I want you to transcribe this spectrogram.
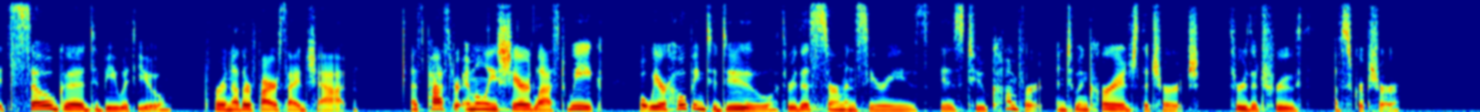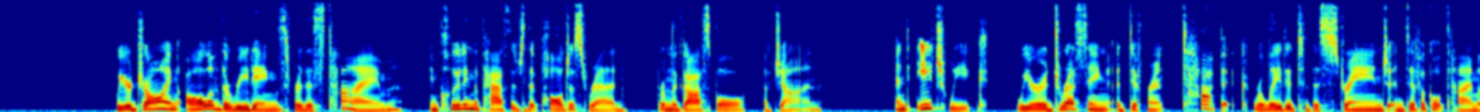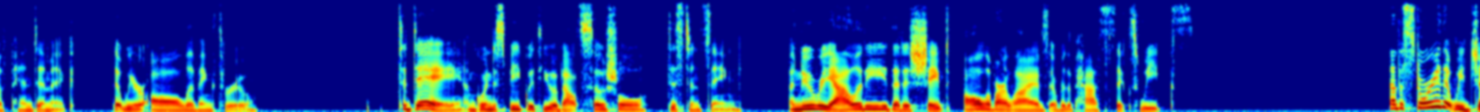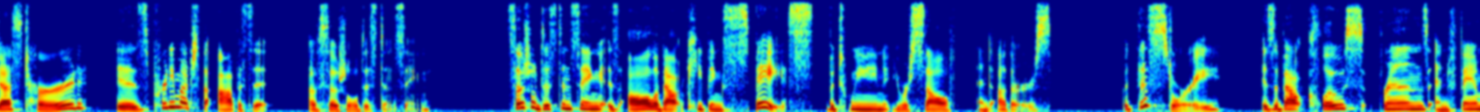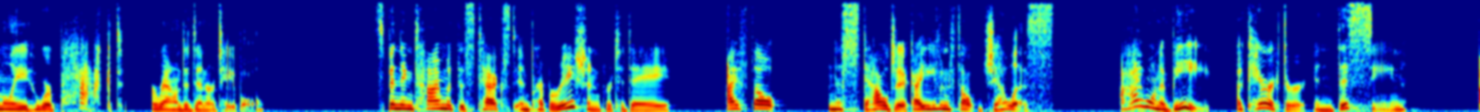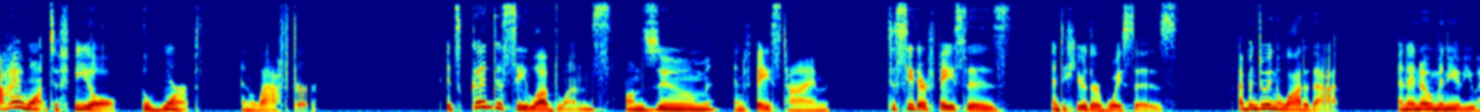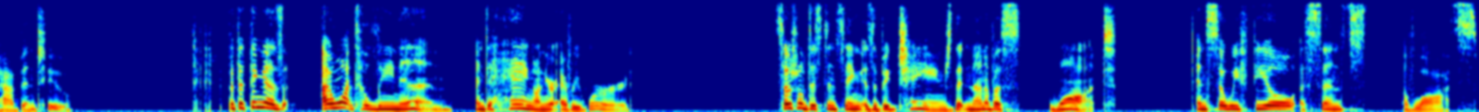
It's so good to be with you for another fireside chat. As Pastor Emily shared last week, what we are hoping to do through this sermon series is to comfort and to encourage the church through the truth of Scripture. We are drawing all of the readings for this time, including the passage that Paul just read from the Gospel of John. And each week, we are addressing a different topic related to this strange and difficult time of pandemic that we are all living through. Today, I'm going to speak with you about social distancing, a new reality that has shaped all of our lives over the past six weeks. Now, the story that we just heard is pretty much the opposite of social distancing. Social distancing is all about keeping space between yourself and others. But this story is about close friends and family who are packed around a dinner table. Spending time with this text in preparation for today, I felt nostalgic. I even felt jealous. I want to be a character in this scene. I want to feel the warmth and laughter. It's good to see loved ones on Zoom and FaceTime, to see their faces and to hear their voices. I've been doing a lot of that, and I know many of you have been too. But the thing is, I want to lean in and to hang on your every word. Social distancing is a big change that none of us want, and so we feel a sense of loss.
